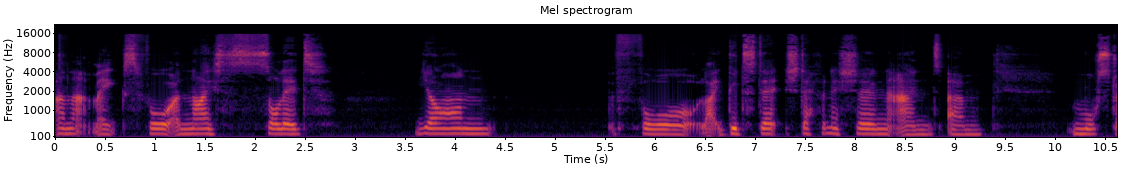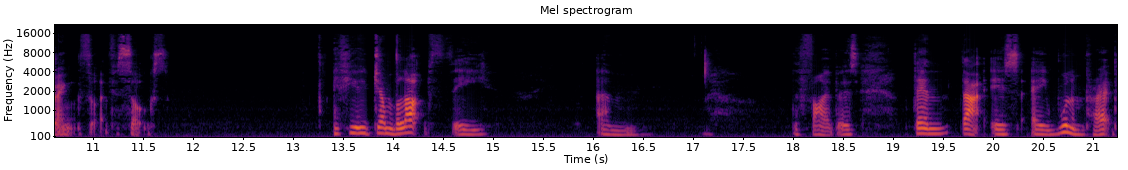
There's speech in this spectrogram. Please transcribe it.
And that makes for a nice solid yarn for like good stitch definition and um, more strength for socks. If you jumble up the um, the fibres, then that is a woolen prep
